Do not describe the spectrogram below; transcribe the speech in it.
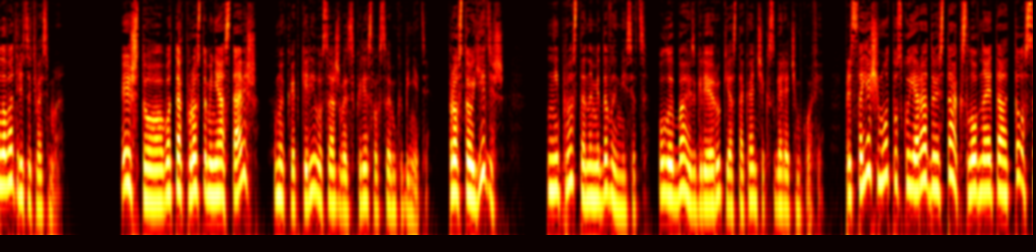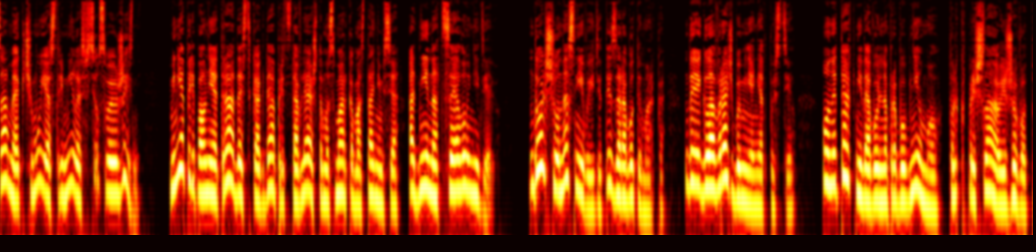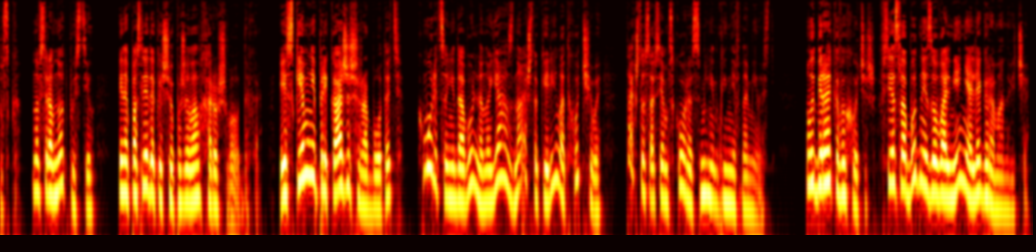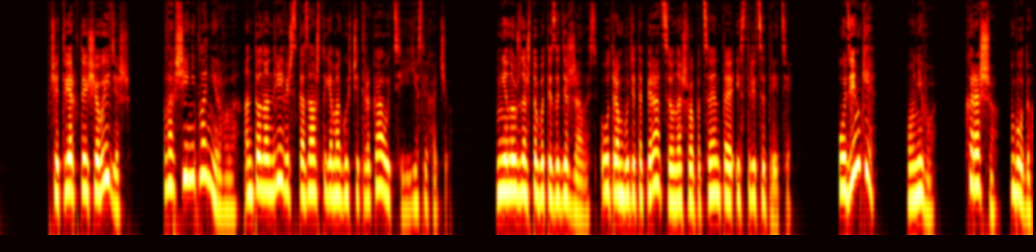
Глава 38. «И что, вот так просто меня оставишь?» — хмыкает Кирилл, усаживаясь в кресло в своем кабинете. «Просто уедешь?» «Не просто на медовый месяц». Улыбаюсь, грея руки о стаканчик с горячим кофе. Предстоящему отпуску я радуюсь так, словно это то самое, к чему я стремилась всю свою жизнь. Меня переполняет радость, когда представляю, что мы с Марком останемся одни на целую неделю. Дольше у нас не выйдет из-за работы Марка. Да и главврач бы меня не отпустил. Он и так недовольно пробубнил, мол, только пришла, уезжу в отпуск. Но все равно отпустил. И напоследок еще пожелал хорошего отдыха. «И с кем не прикажешь работать?» Хмурится недовольно, но я знаю, что Кирилл отходчивый, так что совсем скоро сменит гнев на милость. «Выбирай, кого хочешь. Все свободны из-за увольнения Олега Романовича». «В четверг ты еще выйдешь?» «Вообще не планировала. Антон Андреевич сказал, что я могу с четверга уйти, если хочу». Мне нужно, чтобы ты задержалась. Утром будет операция у нашего пациента из 33. У Димки? У него. Хорошо, буду.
